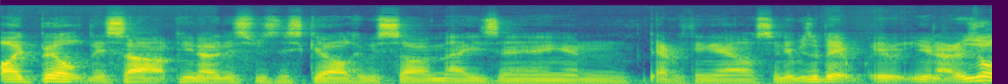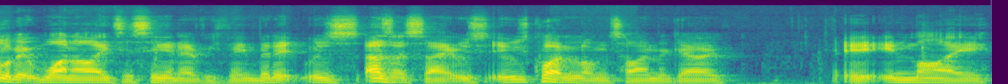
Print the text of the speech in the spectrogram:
I built this up. You know, this was this girl who was so amazing and everything else, and it was a bit, it, you know, it was all a bit one eye to see and everything. But it was, as I say, it was it was quite a long time ago in my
